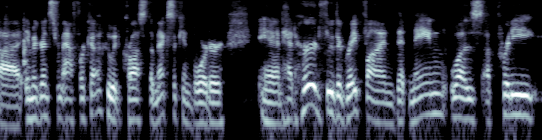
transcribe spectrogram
uh, immigrants from Africa who had crossed the Mexican border and had heard through the grapevine that Maine was a pretty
